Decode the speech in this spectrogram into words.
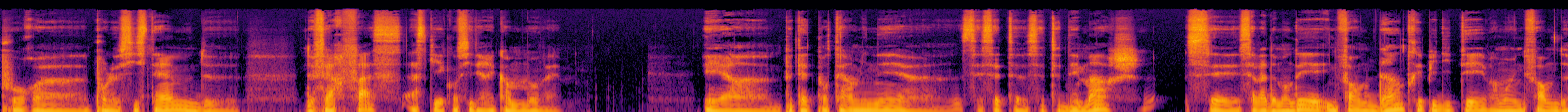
pour, pour le système de, de faire face à ce qui est considéré comme mauvais. Et peut-être pour terminer, c'est cette, cette démarche, ça va demander une forme d'intrépidité, vraiment une forme de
